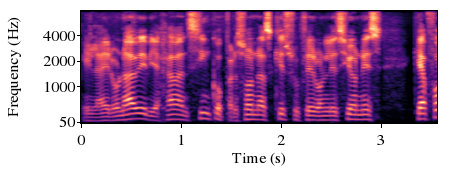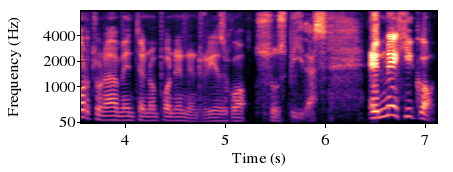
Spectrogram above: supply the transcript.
En la aeronave viajaban cinco personas que sufrieron lesiones que afortunadamente no ponen en riesgo sus vidas. En México,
